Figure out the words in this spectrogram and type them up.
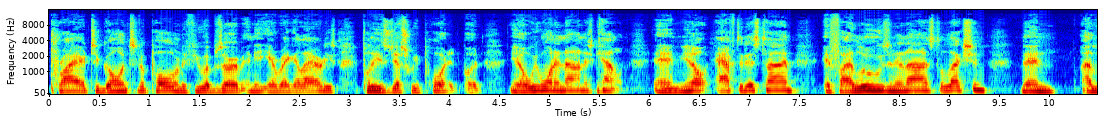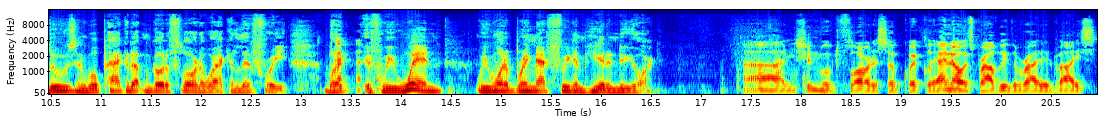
prior to going to the poll, and if you observe any irregularities, please just report it. But you know, we want an honest count, and you know, after this time, if I lose in an honest election, then I lose, and we'll pack it up and go to Florida where I can live free. But if we win, we want to bring that freedom here to New York. Ah, you shouldn't move to Florida so quickly. I know it's probably the right advice.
